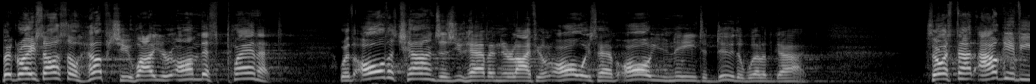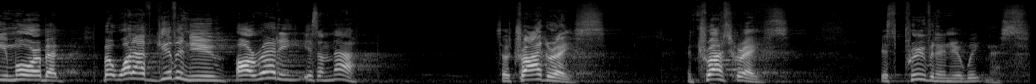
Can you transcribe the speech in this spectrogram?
But grace also helps you while you're on this planet. With all the challenges you have in your life, you'll always have all you need to do the will of God. So it's not, I'll give you more, but but what I've given you already is enough. So try grace and trust grace. It's proven in your weakness.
